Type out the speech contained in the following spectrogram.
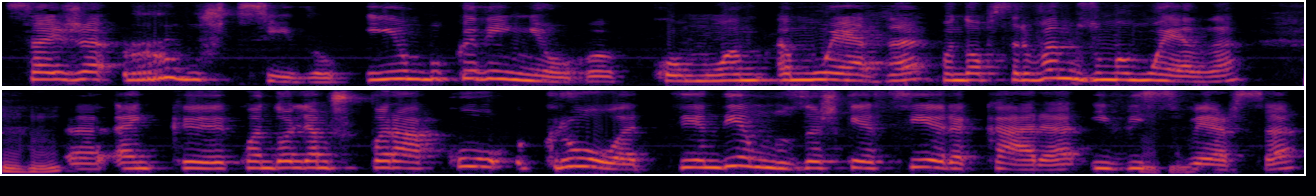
seja robustecido e um bocadinho eh, como a, a moeda, quando observamos uma moeda, uhum. uh, em que quando olhamos para a coroa tendemos a esquecer a cara e vice-versa,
